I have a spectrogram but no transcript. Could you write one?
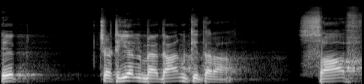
ایک چٹیل میدان کی طرح، صاف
